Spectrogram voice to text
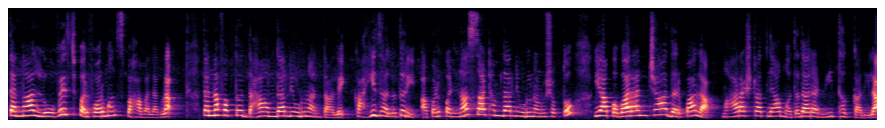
त्यांना लोवेस्ट परफॉर्मन्स पाहावा लागला. त्यांना फक्त दहा आमदार निवडून आणता आले. काही झालं तरी आपण पन्नास साठ आमदार निवडून आणू शकतो. या पवारांच्या दर्पाला महाराष्ट्रातल्या मतदारांनी धक्का दिला.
